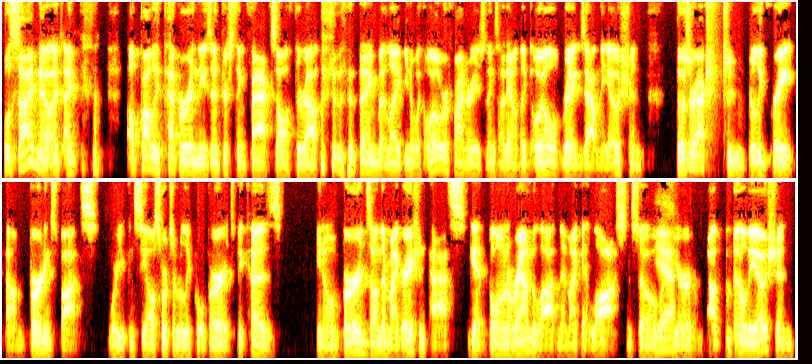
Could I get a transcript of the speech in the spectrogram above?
Well, side note, I, I I'll probably pepper in these interesting facts all throughout the thing, but like you know, with oil refineries, and things like that, like oil rigs out in the ocean, those are actually really great um, birding spots where you can see all sorts of really cool birds because you know birds on their migration paths get blown around a lot and they might get lost, and so Yeah. if you're out in the middle of the ocean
